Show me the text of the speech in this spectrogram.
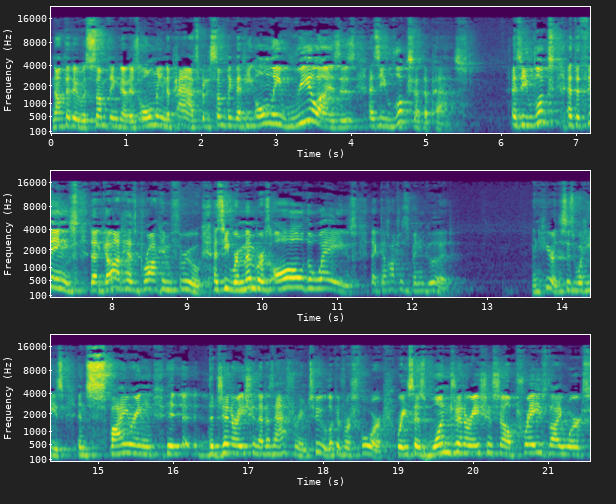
Not that it was something that is only in the past, but it's something that he only realizes as he looks at the past as he looks at the things that God has brought him through, as he remembers all the ways that God has been good. And here, this is what he's inspiring the generation that is after him, too. Look at verse 4, where he says, One generation shall praise thy works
